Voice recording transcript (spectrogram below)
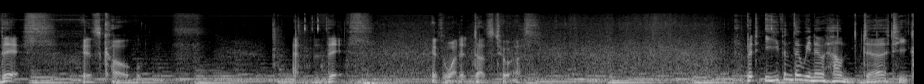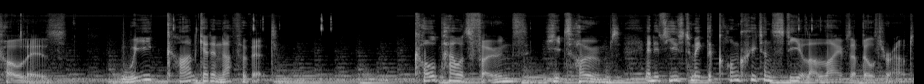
This is coal. And this is what it does to us. But even though we know how dirty coal is, we can't get enough of it. Coal powers phones, heats homes, and is used to make the concrete and steel our lives are built around.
